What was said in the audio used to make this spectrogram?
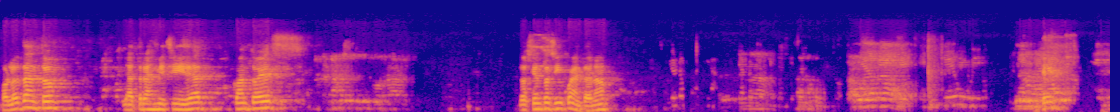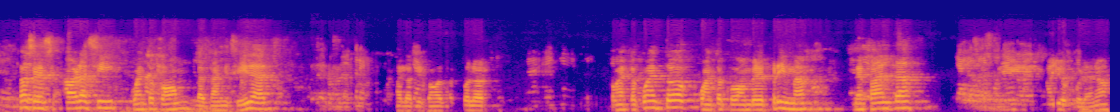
Por lo tanto, la transmisividad, ¿cuánto es? 250, ¿no? Entonces, ahora sí cuento con la transmisividad. Con. Con esto cuento, cuento con B', me falta mayúscula, ¿no?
